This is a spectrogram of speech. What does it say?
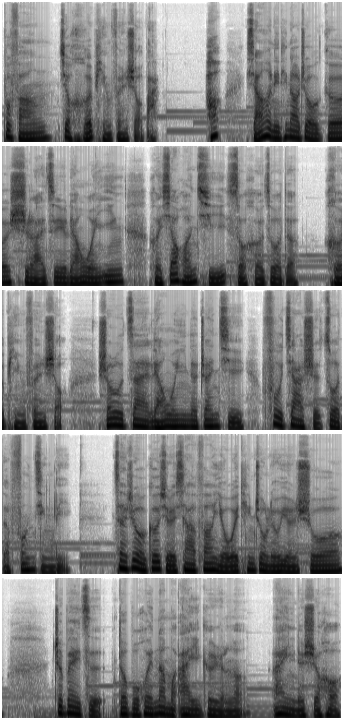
不妨就和平分手吧。好，想要和你听到这首歌是来自于梁文音和萧煌奇所合作的《和平分手》，收录在梁文音的专辑《副驾驶座的风景》里。在这首歌曲的下方，有位听众留言说：“这辈子都不会那么爱一个人了，爱你的时候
